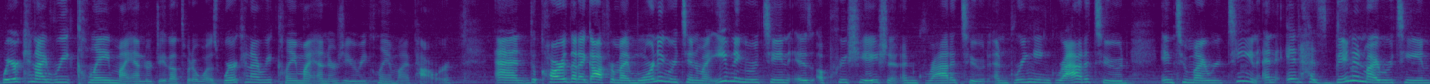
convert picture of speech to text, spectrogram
where can I reclaim my energy? That's what it was. Where can I reclaim my energy, reclaim my power? And the card that I got for my morning routine and my evening routine is appreciation and gratitude and bringing gratitude into my routine. And it has been in my routine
